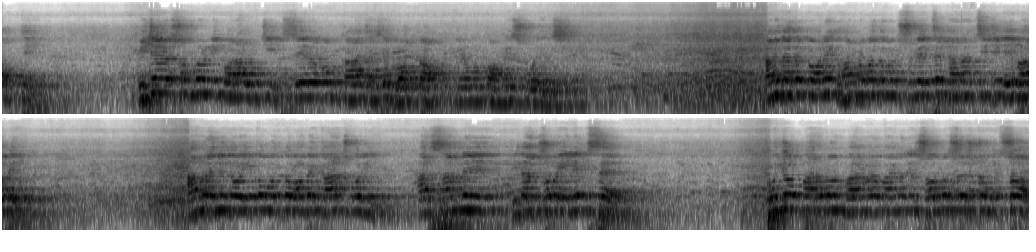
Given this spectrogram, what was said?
অর্থে বিজয়ের সম্মেলনী করা উচিত। সেরকম কাজ আজকে ব্লক টাউন তৃণমূল কংগ্রেস করেছে। আমি তাদেরকে অনেক ধন্যবাদ এবং শুভেচ্ছা জানাচ্ছি যে এভাবে আমরা যদি ঐক্যবদ্ধভাবে কাজ করি, আর সামনে বিধানসভা ইলেকশন পুজো পার্বণ, বাংলা বাঙালির সর্বশ্রেষ্ঠ উৎসব,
